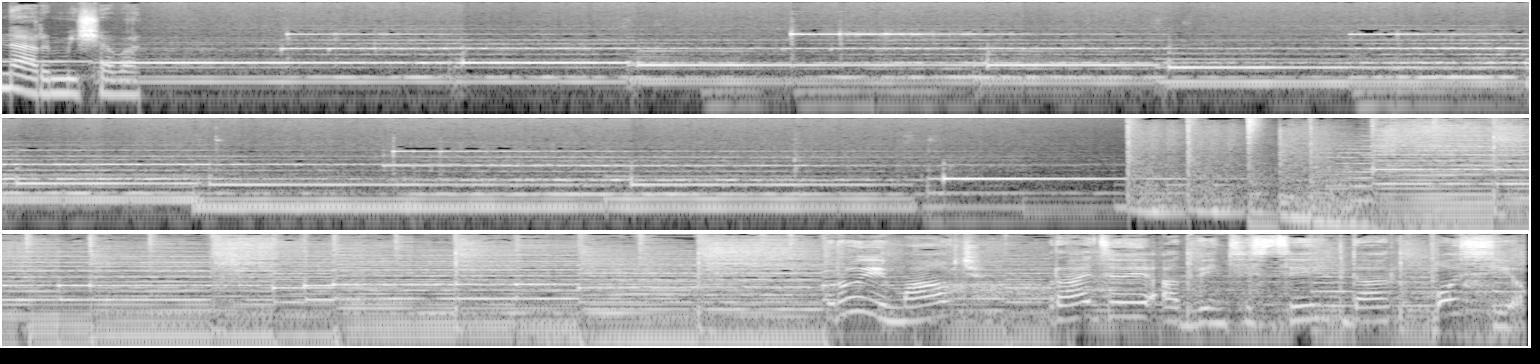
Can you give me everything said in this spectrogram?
نرم می شود. روی موج رادیوی ادوینتیستی در آسیا.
